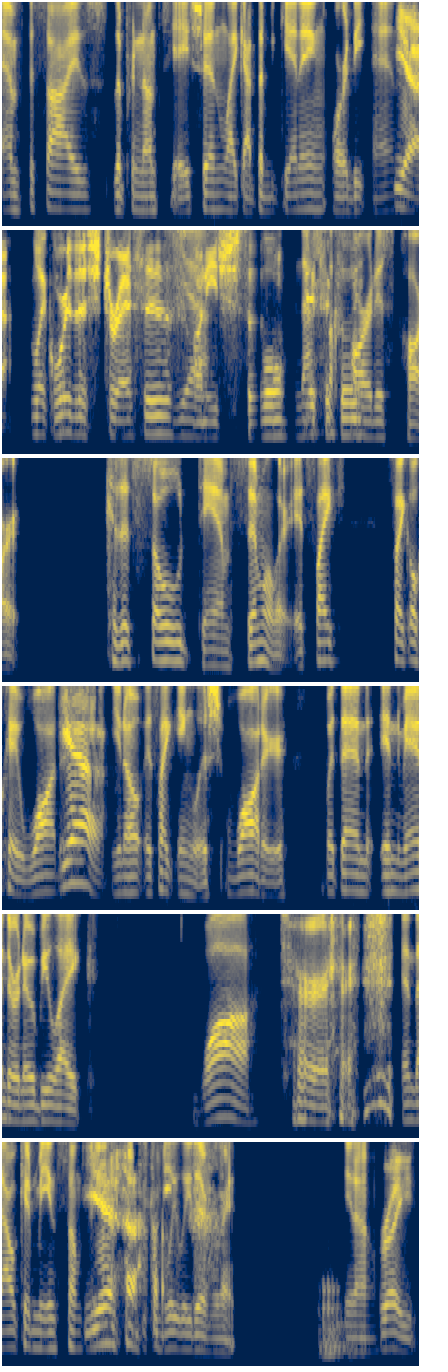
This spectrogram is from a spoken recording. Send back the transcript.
emphasize the pronunciation, like at the beginning or the end. Yeah, like where the stress is Yeah. on each syllable. and that's basically. the hardest part because it's so damn similar. It's like it's like okay, water. Yeah, You know, it's like English, water, but then in Mandarin it would be like water, and that could mean something yeah, completely different. You know, right.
